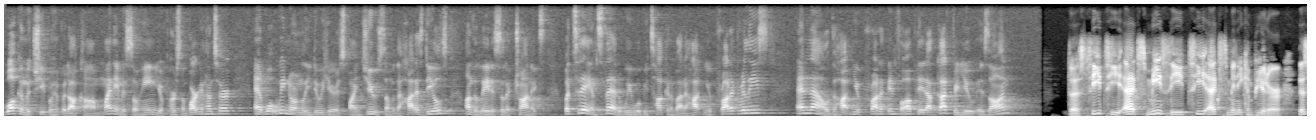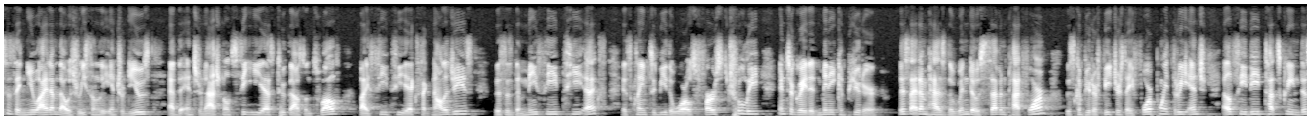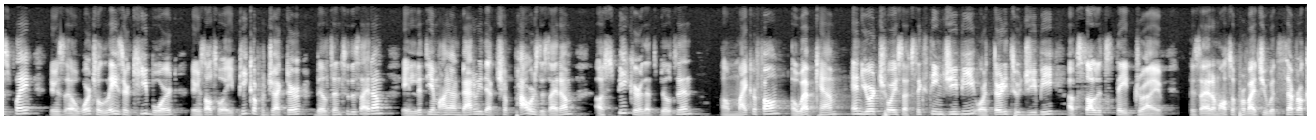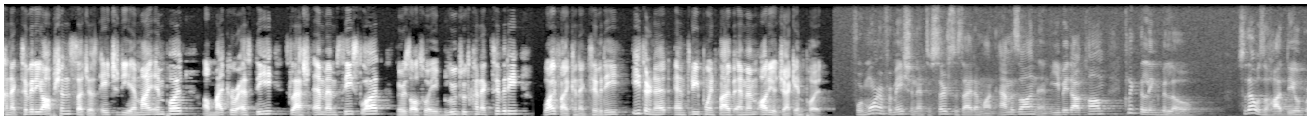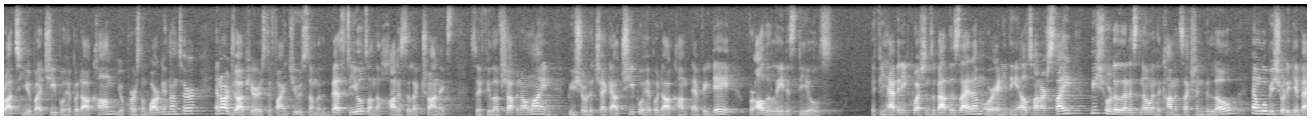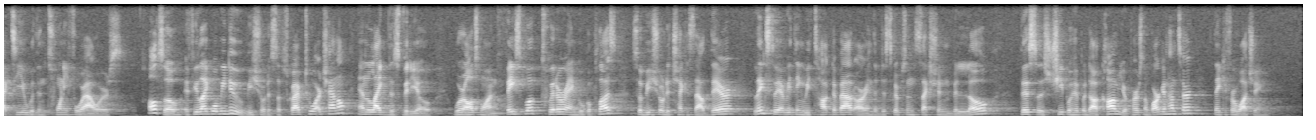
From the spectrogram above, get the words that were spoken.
Welcome to CheapoHippo.com. My name is Soheen, your personal bargain hunter, and what we normally do here is find you some of the hottest deals on the latest electronics. But today instead, we will be talking about a hot new product release. And now, the hot new product info update I've got for you is on the CTX MIseeTX mini computer. This is a new item that was recently introduced at the International CES 2012 by CTX Technologies. This is the MIseeTX. It's claimed to be the world's first truly integrated mini computer. This item has the Windows 7 platform. This computer features a 4.3-inch LCD touchscreen display. There's a virtual laser keyboard. There's also a Pico projector built into this item, a lithium-ion battery that powers this item, a speaker that's built in, a microphone, a webcam, and your choice of 16 GB or 32 GB of solid-state drive. This item also provides you with several connectivity options such as HDMI input, a microSD slash MMC slot. There is also a Bluetooth connectivity, Wi-Fi connectivity, Ethernet, and 3.5mm audio jack input. For more information and to search this item on Amazon and eBay.com, click the link below. So that was a hot deal brought to you by CheapoHippo.com, your personal bargain hunter, and our job here is to find you some of the best deals on the hottest electronics. So if you love shopping online, be sure to check out cheapohippo.com every day for all the latest deals. If you have any questions about this item or anything else on our site, be sure to let us know in the comment section below and we'll be sure to get back to you within 24 hours. Also, if you like what we do, be sure to subscribe to our channel and like this video. We're also on Facebook, Twitter, and Google+, so be sure to check us out there. Links to everything we talked about are in the description section below. This is cheapohippo.com, your personal bargain hunter. Thank you for watching.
